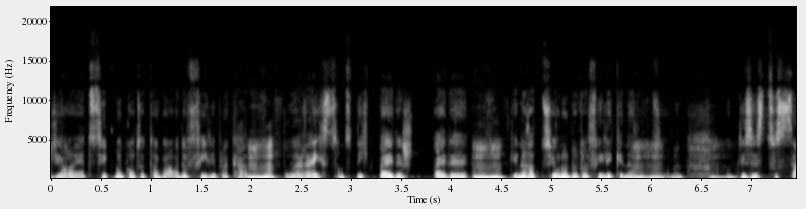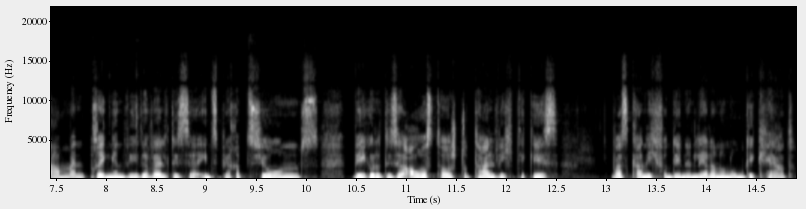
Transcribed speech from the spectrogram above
ja, jetzt sieht man Gott sei Dank auch wieder viele Plakate. Du erreichst sonst nicht beide, beide Generationen oder viele Generationen. Und dieses Zusammenbringen wieder, weil dieser Inspirationsweg oder dieser Austausch total wichtig ist, was kann ich von denen lernen und umgekehrt.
